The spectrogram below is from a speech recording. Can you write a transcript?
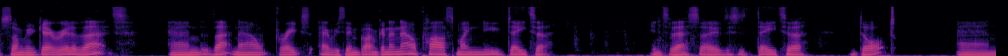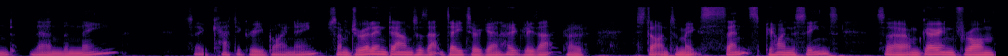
So I'm going to get rid of that and that now breaks everything, but I'm going to now pass my new data into there. So this is data dot and then the name. So category by name. So I'm drilling down to that data again. Hopefully that kind of is starting to make sense behind the scenes. So I'm going from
